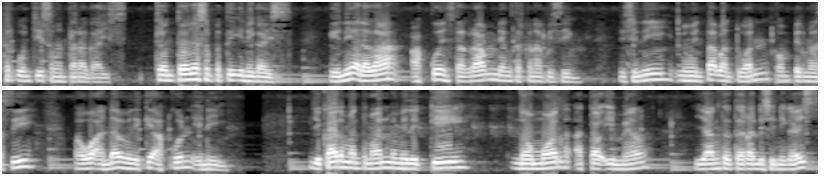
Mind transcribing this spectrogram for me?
terkunci sementara guys. Contohnya seperti ini guys. Ini adalah akun Instagram yang terkena phishing. Di sini meminta bantuan konfirmasi bahwa Anda memiliki akun ini. Jika teman-teman memiliki nomor atau email yang tertera di sini guys,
